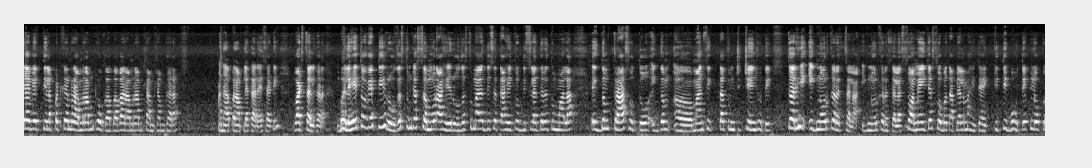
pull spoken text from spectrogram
त्या व्यक्तीला पटकन राम राम ठोका बाबा राम राम श्याम करा. आणि आपण आपल्या कार्यासाठी वाटचाल करा. भलेही तो व्यक्ती रोजच तुमच्यासमोर आहे रोजच तुम्हाला दिसत आहे तो दिसला तरी तुम्हाला एकदम त्रास होतो एकदम मानसिकता तुमची चेंज होते तरीही इग्नोर करत चला इग्नोर करत चला. स्वामीच्या सोबत आपल्याला माहिती आहे किती बहुतेक लोक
